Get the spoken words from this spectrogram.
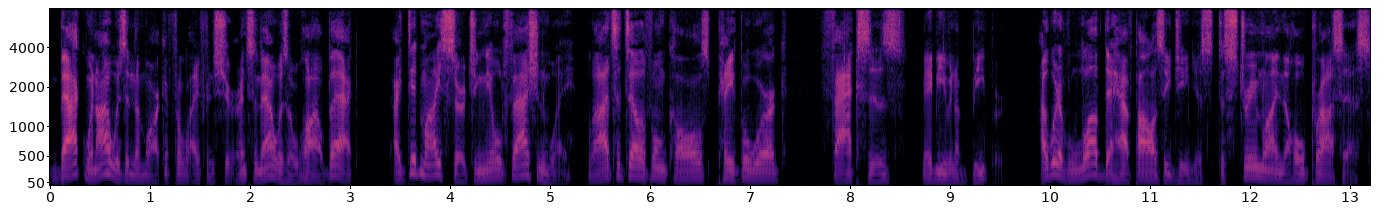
back when I was in the market for life insurance, and that was a while back, I did my searching the old fashioned way. Lots of telephone calls, paperwork, faxes, maybe even a beeper. I would have loved to have Policy Genius to streamline the whole process.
